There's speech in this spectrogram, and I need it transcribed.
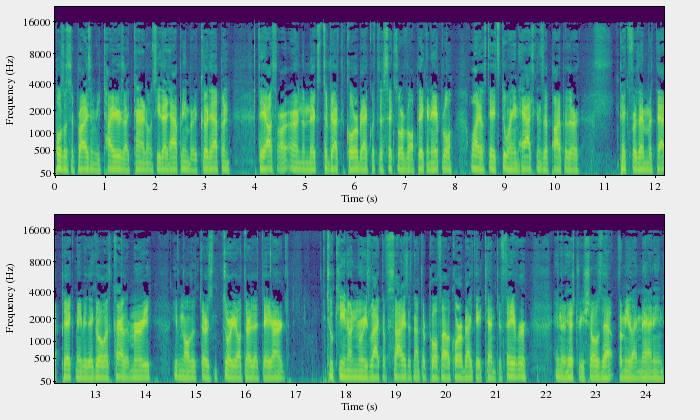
pulls a surprise and retires. I kind of don't see that happening, but it could happen. They also are in the mix to draft a quarterback with the sixth overall pick in April. Ohio State's Dwayne Haskins, a popular pick for them with that pick. Maybe they go with Kyler Murray, even though there's a story out there that they aren't too keen on Murray's lack of size. It's not their profile quarterback they tend to favor and their history shows that from Eli Manning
